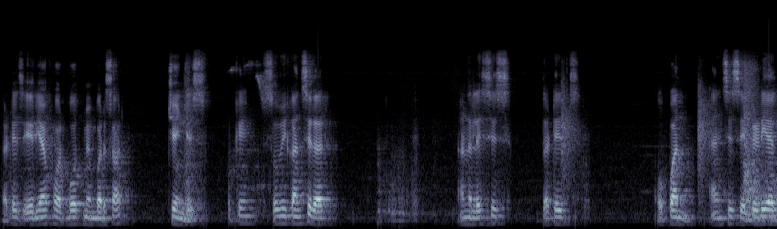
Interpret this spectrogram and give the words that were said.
That is area for both members are changes okay? So we consider analysis that is open ANSYS APDL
